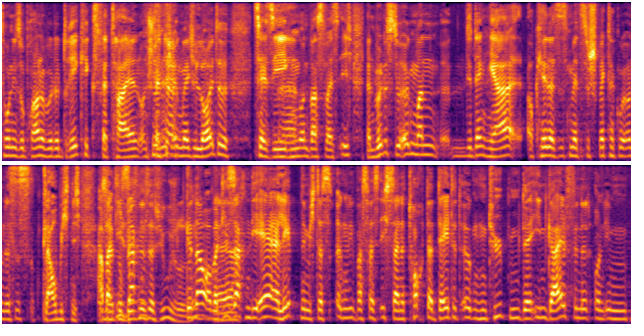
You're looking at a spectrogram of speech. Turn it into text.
Tony Soprano würde Drehkicks verteilen und ständig irgendwelche Leute zersägen Ja. und was weiß ich, dann würdest du irgendwann äh, dir denken, ja, okay, das ist mir jetzt zu spektakulär und das ist, glaube ich nicht. Aber halt die so Sachen, usual, ne? genau, aber Ja, die ja. Sachen, die er erlebt, nämlich dass irgendwie, was weiß ich, seine Tochter datet irgendeinen Typen, der ihn geil findet und ihm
